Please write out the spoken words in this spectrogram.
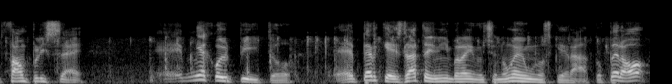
fa un plissé. E mi ha colpito eh, perché Zlatan Ibrahimovic non è uno schierato, però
